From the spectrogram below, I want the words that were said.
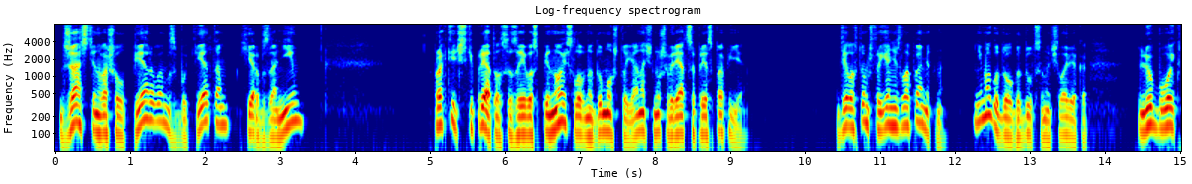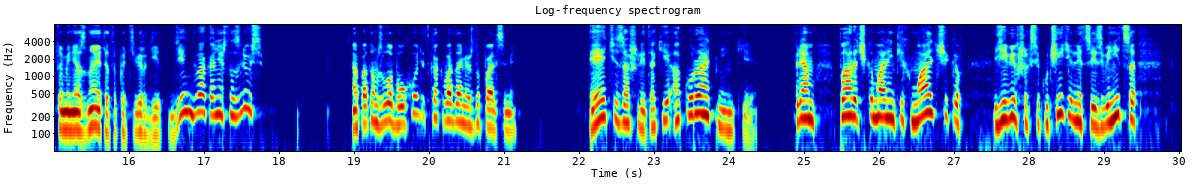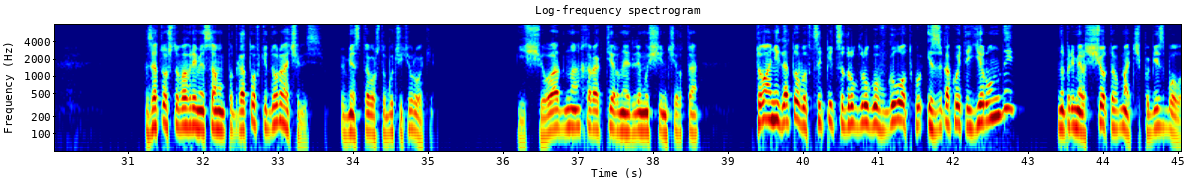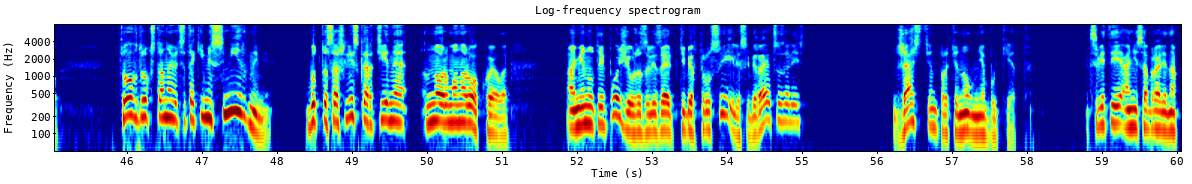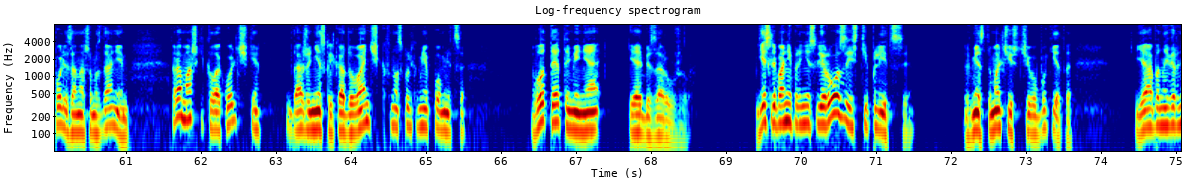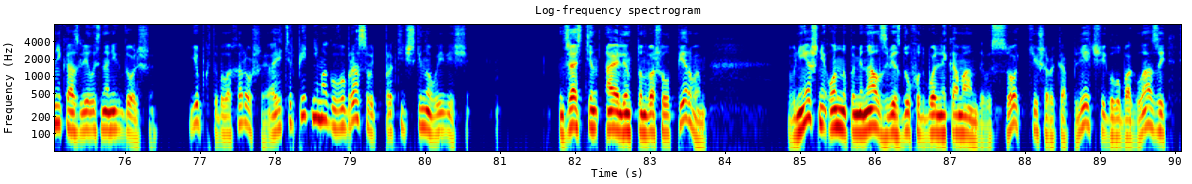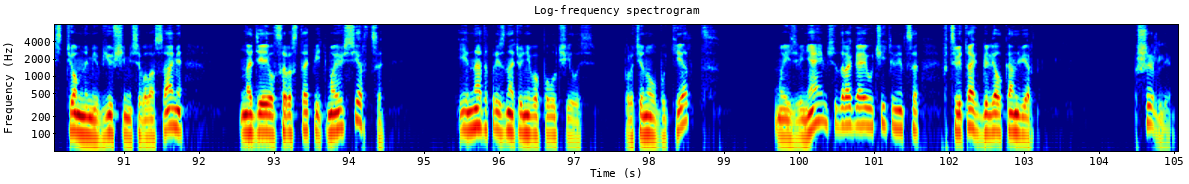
Джастин вошел первым, с букетом, Херб за ним. Практически прятался за его спиной, словно думал, что я начну швыряться пресс-папье. Дело в том, что я не злопамятна. Не могу долго дуться на человека. Любой, кто меня знает, это подтвердит. День-два, конечно, злюсь, а потом злоба уходит, как вода между пальцами. Эти зашли такие аккуратненькие. Прям парочка маленьких мальчиков, явившихся к учительнице, извиниться за то, что во время самоподготовки дурачились, вместо того, чтобы учить уроки. Еще одна характерная для мужчин черта. То они готовы вцепиться друг другу в глотку из-за какой-то ерунды, например, счета в матче по бейсболу, то вдруг становятся такими смирными, будто сошли с картины Нормана Роккуэлла — а минутой позже уже залезают к тебе в трусы или собираются залезть. Джастин протянул мне букет. Цветы они собрали на поле за нашим зданием. Ромашки, колокольчики, даже несколько одуванчиков, насколько мне помнится. Вот это меня и обезоружило. Если бы они принесли розы из теплицы вместо мальчишечьего букета, я бы наверняка злилась на них дольше. Юбка-то была хорошая, а я терпеть не могу выбрасывать практически новые вещи. Джастин Айлингтон вошел первым. Внешне он напоминал звезду футбольной команды. Высокий, широкоплечий, голубоглазый, с темными вьющимися волосами. Надеялся растопить мое сердце. И, надо признать, у него получилось. Протянул букет. Мы извиняемся, дорогая учительница. В цветах белел конверт. Ширли.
